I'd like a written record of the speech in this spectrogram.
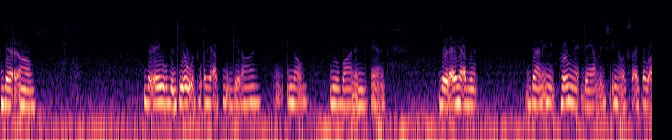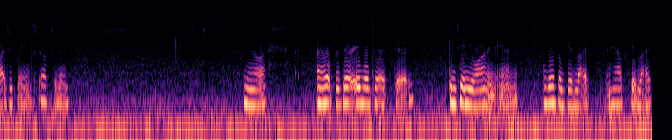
That um, they're able to deal with what happened and get on, you know, move on, and, and that I haven't done any permanent damage, you know, psychologically and stuff to them. You know, I, I hope that they're able to, to continue on and, and live a good life and have a good life.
